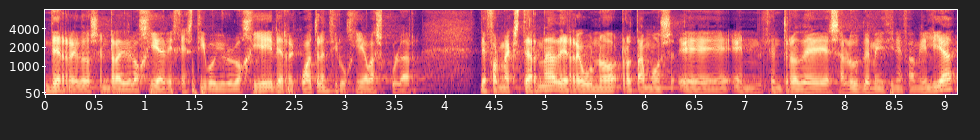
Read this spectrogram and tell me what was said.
de R2 en radiología, digestivo y urología y de R4 en cirugía vascular. De forma externa, de R1 rotamos eh, en Centro de Salud de Medicina y Familia,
